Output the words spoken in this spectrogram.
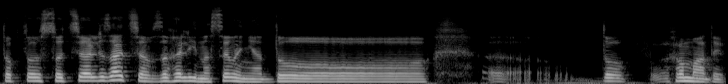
Тобто соціалізація взагалі населення до, е, до громади.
